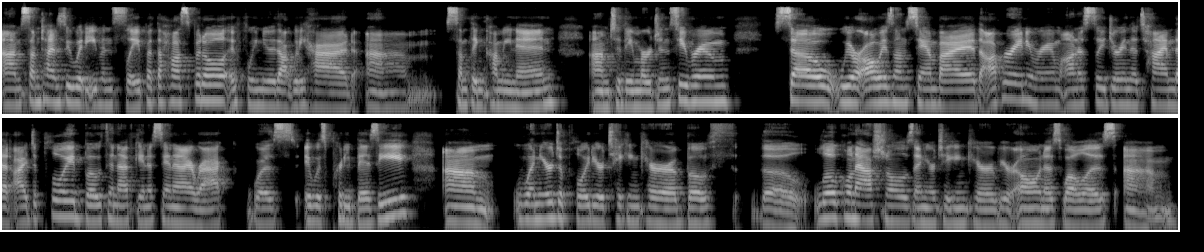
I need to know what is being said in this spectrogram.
um, sometimes we would even sleep at the hospital if we knew that we had um, something coming in um, to the emergency room so we were always on standby. The operating room, honestly, during the time that I deployed both in Afghanistan and Iraq, was it was pretty busy. Um, when you're deployed, you're taking care of both the local nationals and you're taking care of your own as well as um,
